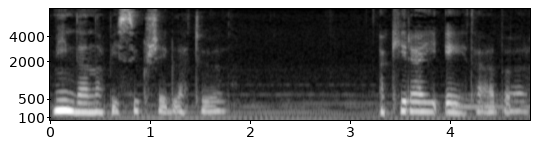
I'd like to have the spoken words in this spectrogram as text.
mindennapi szükségletül a királyi ételből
